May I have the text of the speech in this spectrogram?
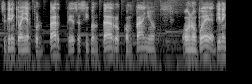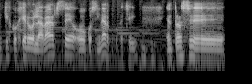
Se tienen que bañar por partes, así con tarros, con paños o no puede, tienen que escoger o lavarse o cocinar, ¿cachai? Entonces,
